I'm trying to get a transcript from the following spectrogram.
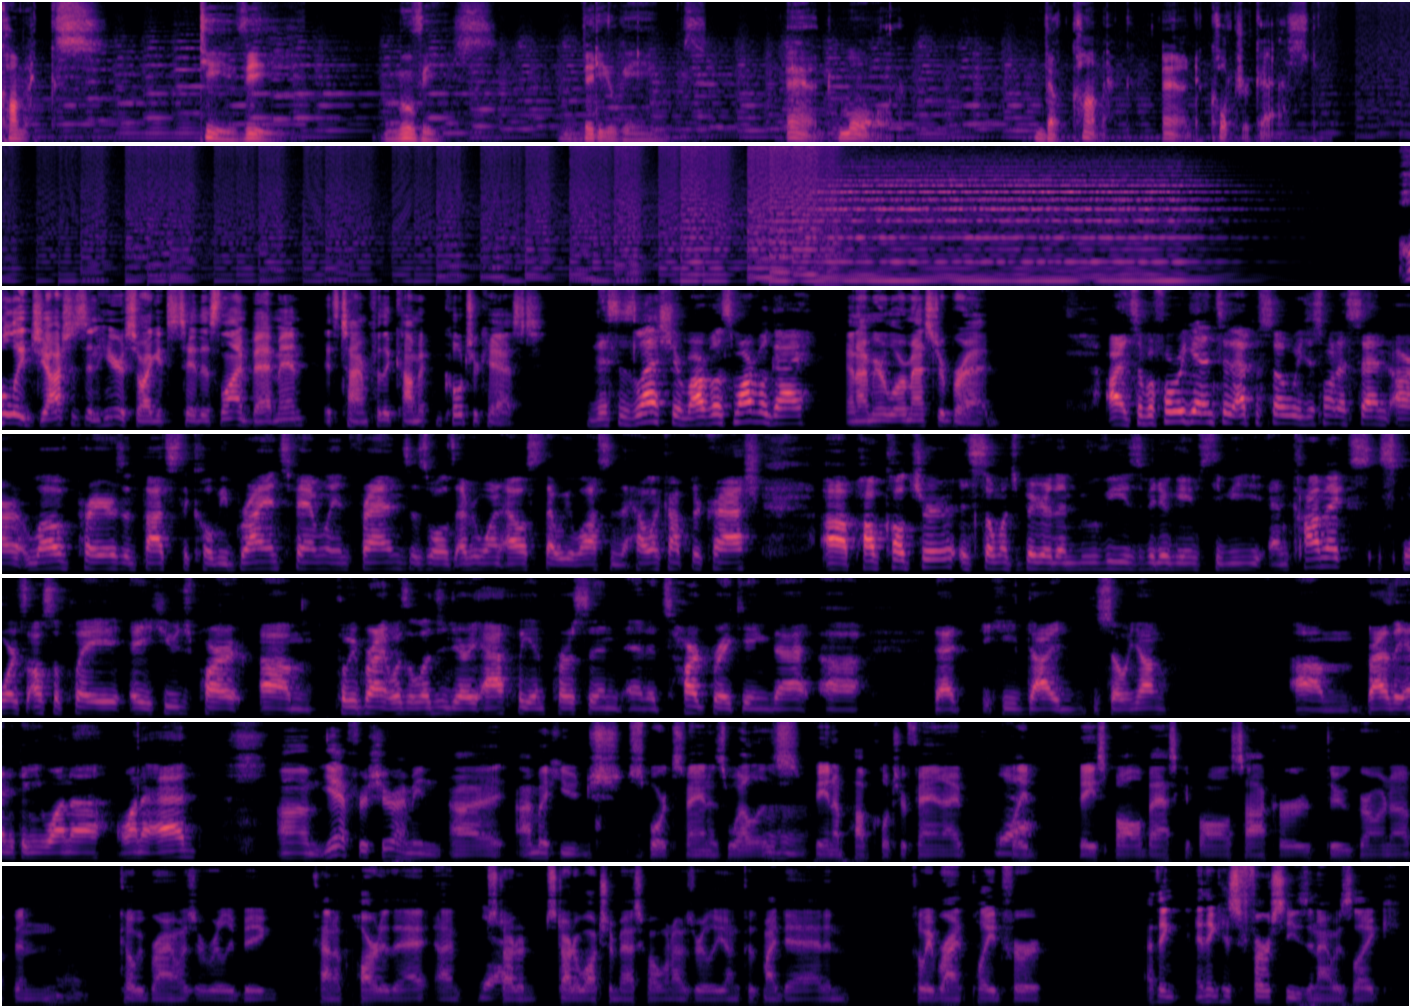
comics, TV, movies, video games, and more. The Comic and Culture Cast. Holy Josh isn't here, so I get to say this line, Batman. It's time for the Comic and Culture Cast. This is Les, your marvelous Marvel guy. And I'm your Lore Master Brad. All right, so before we get into the episode, we just want to send our love, prayers, and thoughts to Kobe Bryant's family and friends, as well as everyone else that we lost in the helicopter crash. Uh, pop culture is so much bigger than movies, video games, TV, and comics. Sports also play a huge part. Um, Kobe Bryant was a legendary athlete in person, and it's heartbreaking that uh, that he died so young. Um, Bradley, anything you wanna wanna add? Um, yeah, for sure. I mean, I I'm a huge sports fan as well as Mhm. being a pop culture fan. I Yeah. played baseball, basketball, soccer through growing up, and Mhm. Kobe Bryant was a really big kind of part of that. I Yeah. started started watching basketball when I was really young because my dad and Kobe Bryant played for. I think I think his first season I was like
